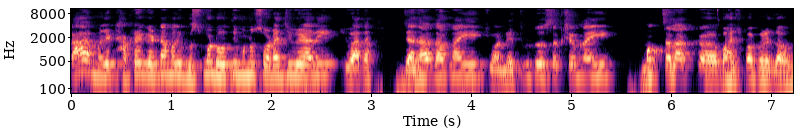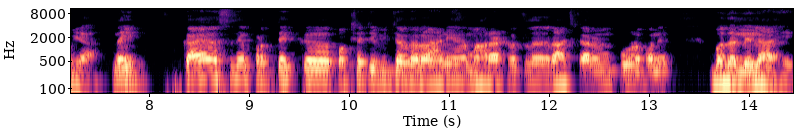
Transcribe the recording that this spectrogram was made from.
काय? म्हणजे ठाकरे गटामध्ये घुसमट होती म्हणून सोडायची वेळ आली किंवा आता जनाधार नाही किंवा नेतृत्व सक्षम नाही. मग चला भाजपाकडे जाऊया. नाही काय असतं ते प्रत्येक पक्षाची विचारधारा आणि महाराष्ट्रातलं राजकारण पूर्णपणे बदललेलं आहे.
